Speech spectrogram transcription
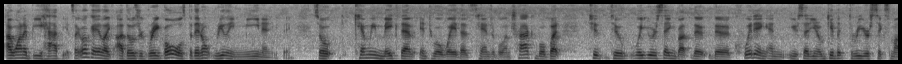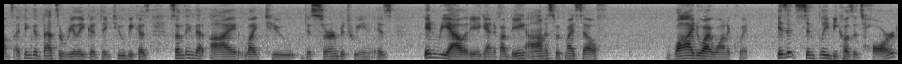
I want to be happy." It's like, "Okay, like uh, those are great goals, but they don't really mean anything." So, can we make them into a way that's tangible and trackable? But to, to what you were saying about the, the quitting and you said you know give it three or six months i think that that's a really good thing too because something that i like to discern between is in reality again if i'm being honest with myself why do i want to quit is it simply because it's hard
